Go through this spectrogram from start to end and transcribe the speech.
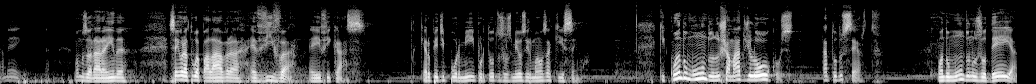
Amém. Vamos orar ainda. Senhor, a tua palavra é viva, é eficaz. Quero pedir por mim e por todos os meus irmãos aqui, Senhor, que quando o mundo nos chamado de loucos, está tudo certo. Quando o mundo nos odeia,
